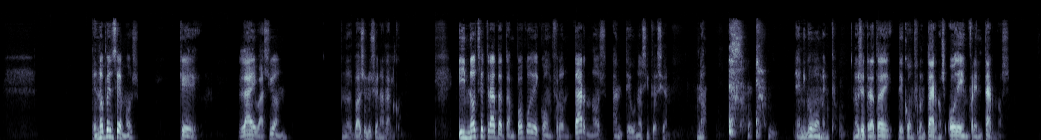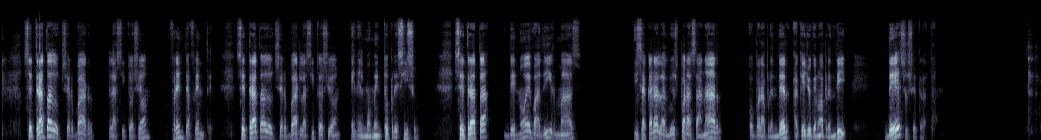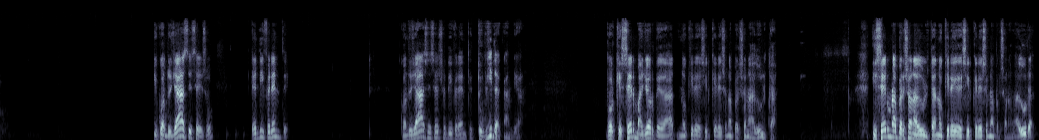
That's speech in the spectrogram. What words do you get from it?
Entonces no pensemos que la evasión nos va a solucionar algo. Y no se trata tampoco de confrontarnos ante una situación. No. En ningún momento. No se trata de, confrontarnos o de enfrentarnos. Se trata de observar la situación frente a frente. Se trata de observar la situación en el momento preciso. Se trata de no evadir más y sacar a la luz para sanar o para aprender aquello que no aprendí. De eso se trata. Y cuando ya haces eso, es diferente. Cuando ya haces eso es diferente. Tu vida cambia. Porque ser mayor de edad no quiere decir que eres una persona adulta. Y ser una persona adulta no quiere decir que eres una persona madura.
